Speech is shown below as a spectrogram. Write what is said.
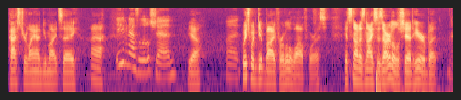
pasture land, you might say. Ah, It even has a little shed, yeah, but which would get by for a little while for us. It's not as nice as our little shed here, but no,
